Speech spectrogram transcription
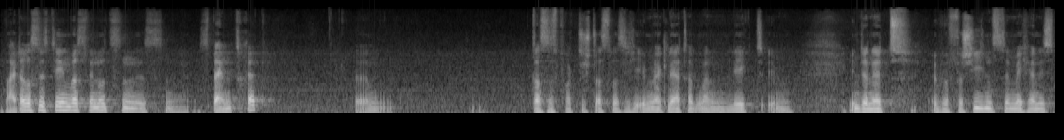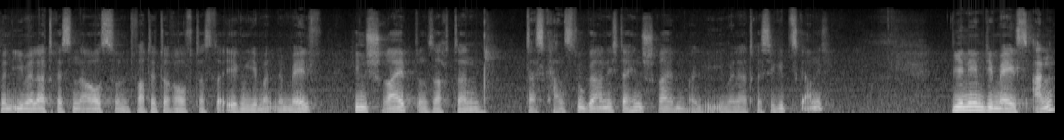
Ein weiteres System, was wir nutzen, ist eine Spam-Trap. Ähm, das ist praktisch das, was ich eben erklärt habe. Man legt im Internet über verschiedenste Mechanismen E-Mail-Adressen aus und wartet darauf, dass da irgendjemand eine Mail hinschreibt und sagt dann, das kannst du gar nicht da hinschreiben, weil die E-Mail-Adresse gibt es gar nicht. Wir nehmen die Mails an,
